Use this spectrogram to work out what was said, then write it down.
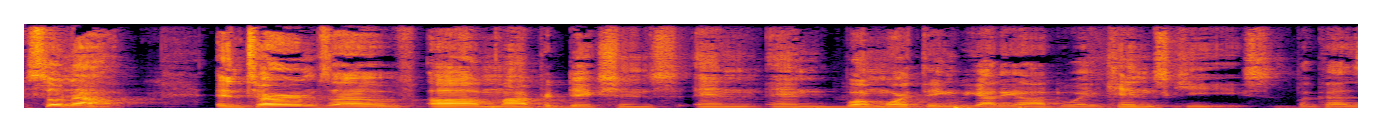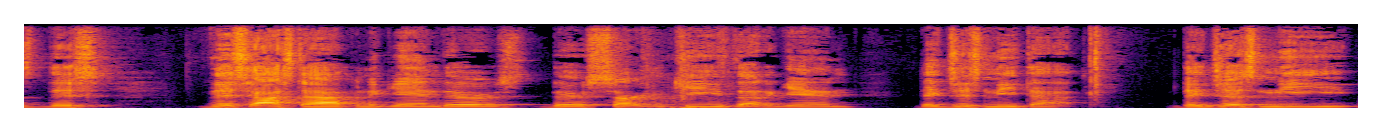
So now, in terms of uh, my predictions, and and one more thing we got to get out of the way, Ken's keys, because this this has to happen again. There's there's certain keys that again they just need to happen. They just need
